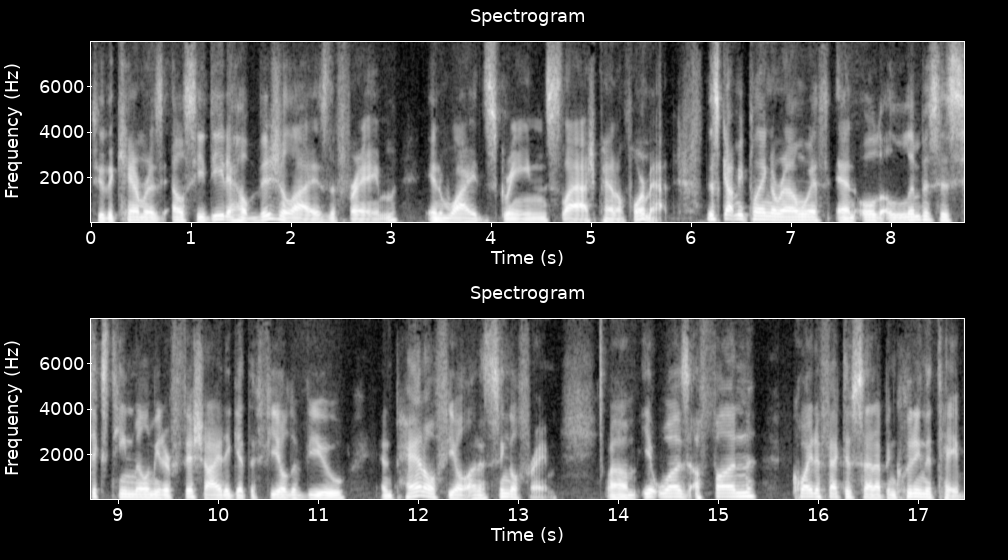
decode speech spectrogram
to the camera's LCD to help visualize the frame in widescreen slash panel format. This got me playing around with an old Olympus's 16 millimeter fisheye to get the field of view and panel feel on a single frame. Um, it was a fun, quite effective setup, including the tape,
